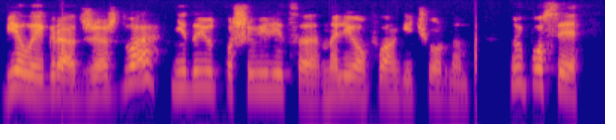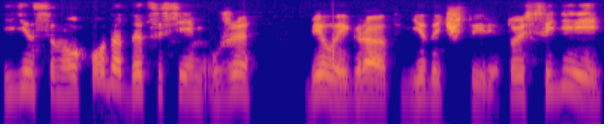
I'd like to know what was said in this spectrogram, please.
Белые играют gh2, не дают пошевелиться на левом фланге черным. Ну и после единственного хода dc7 уже белые играют ед4. То есть с идеей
